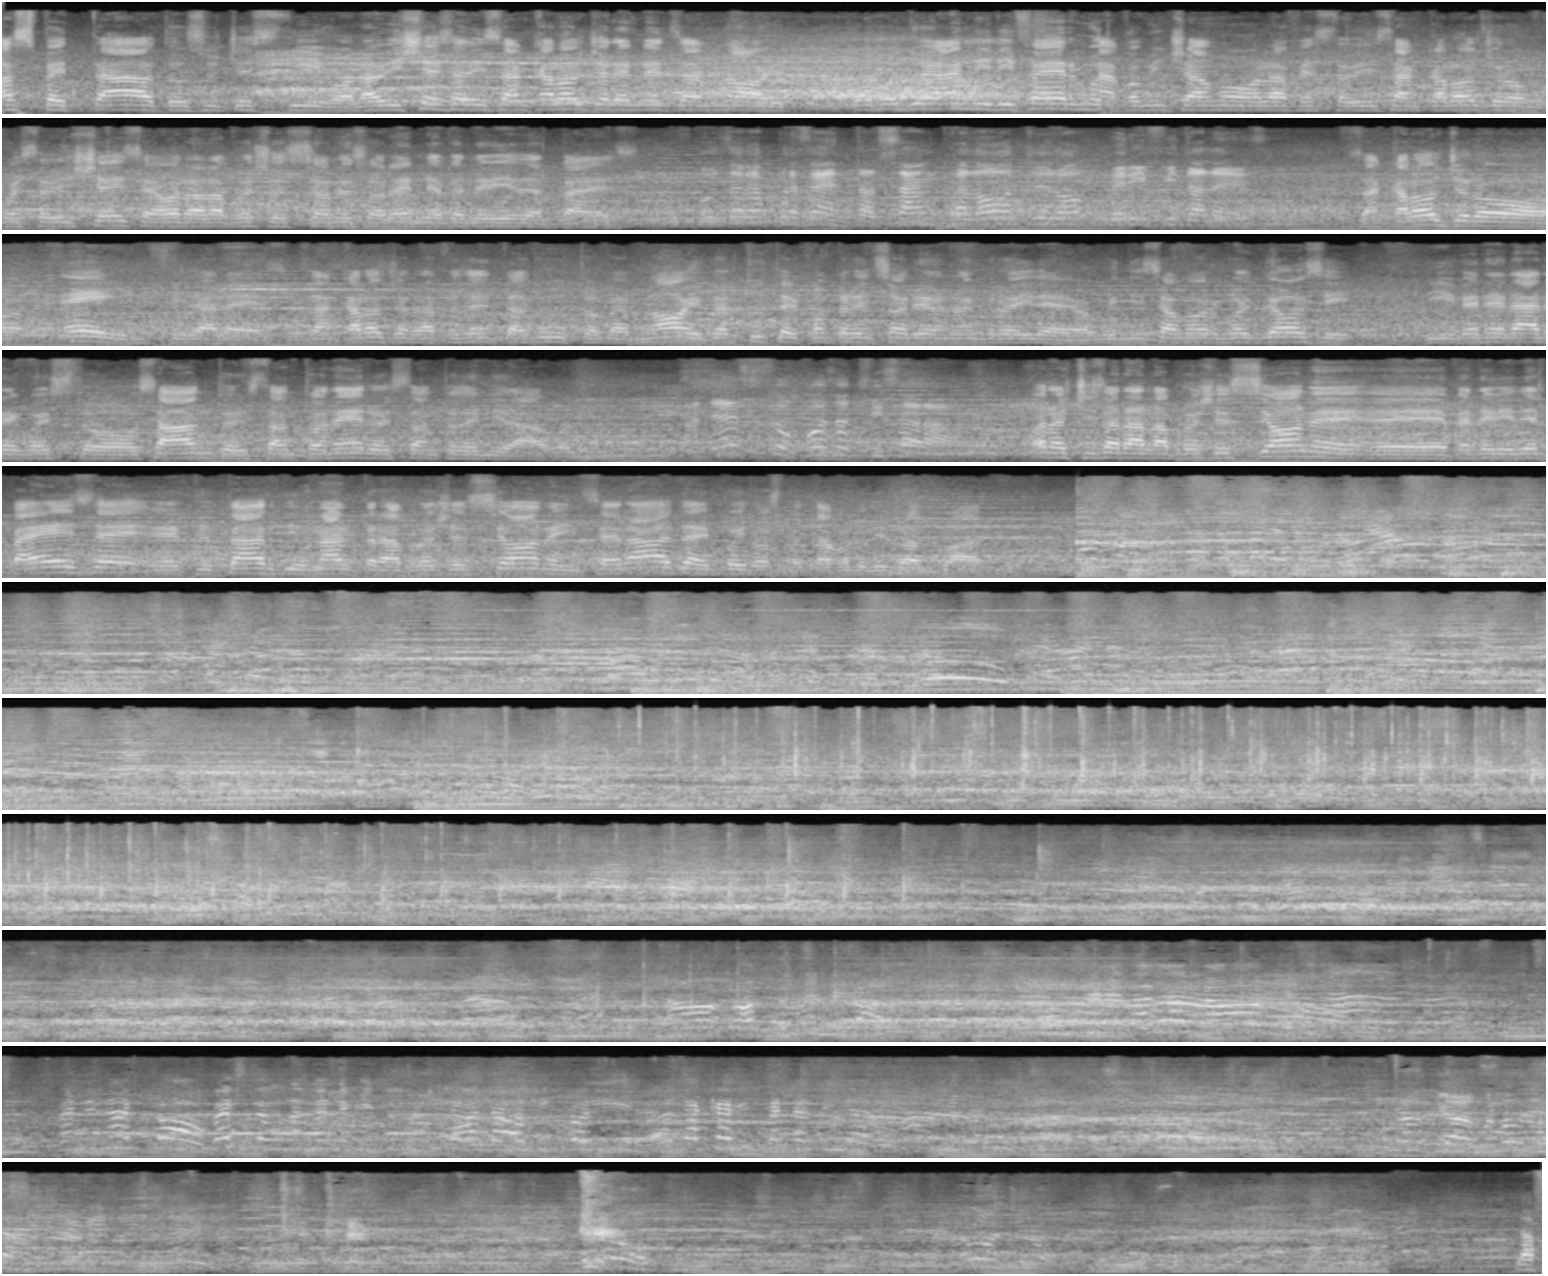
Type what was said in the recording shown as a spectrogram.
aspettato, suggestivo, la discesa di San Calogero in mezzo a noi. Dopo due anni di fermo cominciamo la festa di San Calogero con questa discesa e ora la processione solenne per le vie del paese. Cosa rappresenta San Calogero per i fidalesi? San Calogero è il fidalese, San Calogero rappresenta tutto per noi, per tutto il comprensorio negroideo, quindi siamo orgogliosi di venerare questo santo, il santo nero e il santo dei miracoli. Adesso cosa ci sarà? Ora ci sarà la processione eh, per le vie del paese, eh, più tardi un'altra processione in serata e poi lo spettacolo di traguardo.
